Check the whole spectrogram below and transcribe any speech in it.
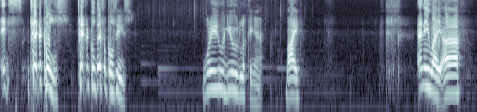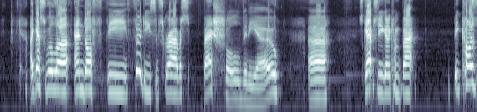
It's technicals, technical difficulties. What are you, you looking at? Bye. Anyway, uh, I guess we'll uh, end off the 30 subscriber special video. Uh, Skeps, are you going to come back? Because,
